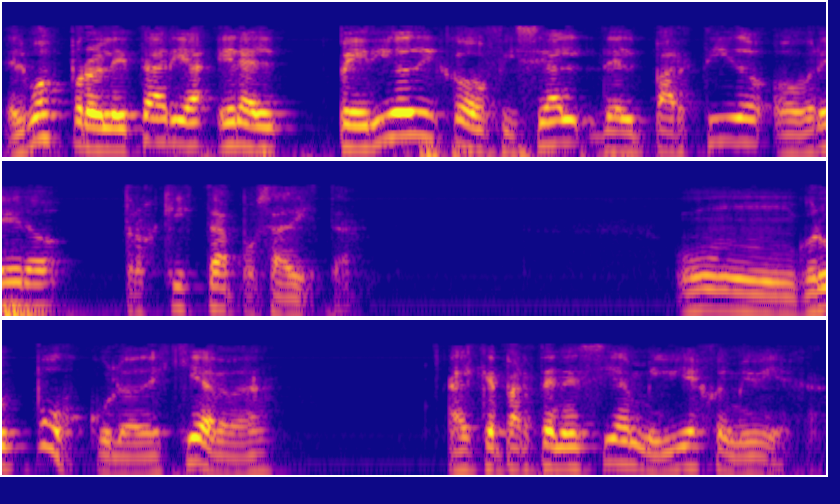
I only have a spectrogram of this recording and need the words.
El Voz Proletaria era el periódico oficial del Partido Obrero Trotskista Posadista, un grupúsculo de izquierda al que pertenecían mi viejo y mi vieja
